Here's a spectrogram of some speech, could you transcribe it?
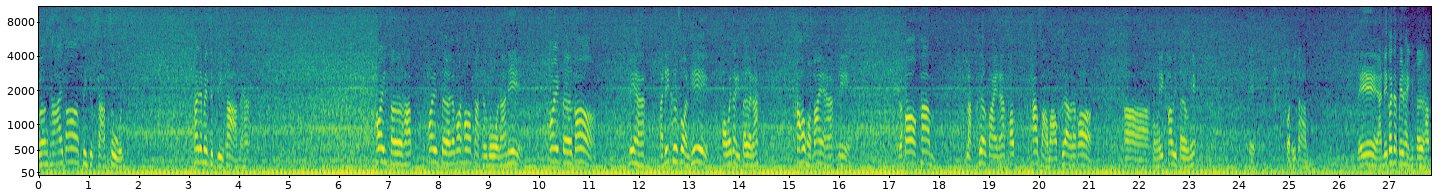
เฟืองท้ายก็ 4.30 ถ้าจะเป็น 14.3 นะฮะท่ออินเตอร์ครับท่ออินเตอร์แล้วก็ท่อกัดเทอร์โบนะนี่ท่ออินเตอร์ก็นี่ฮะ อันนี้คือส่วนที่เอาไว้จากอินเตอร์นะเข้าห้องความไหม้ฮะนี่ แล้วก็ข้ามหลักเครื่องไปนะครบข้ามฝาวาล์วเครื่องแล้วก็ตรงนี้เข้าอินเตอร์ตรงนี้นี่กดที่ตามนี่อันนี้ก็จะเป็นแผงอินเตอร์ครับ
